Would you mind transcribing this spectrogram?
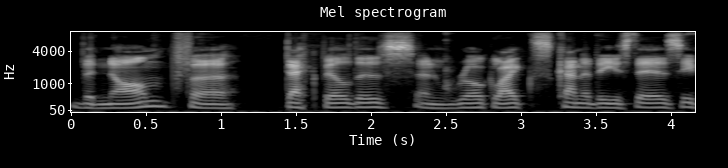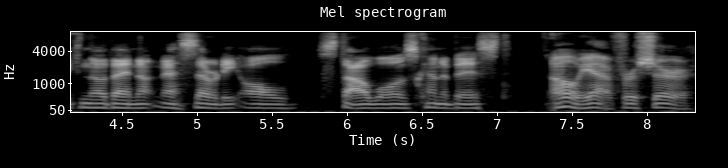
the norm for deck builders and roguelikes kind of these days, even though they're not necessarily all Star Wars kind of based. Oh yeah, for sure.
